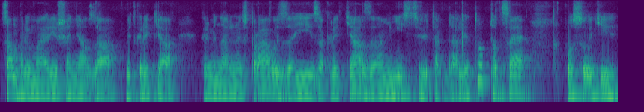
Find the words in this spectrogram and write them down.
сам приймає рішення за відкриття кримінальної справи, за її закриття, за амністію і так далі. Тобто, це по суті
